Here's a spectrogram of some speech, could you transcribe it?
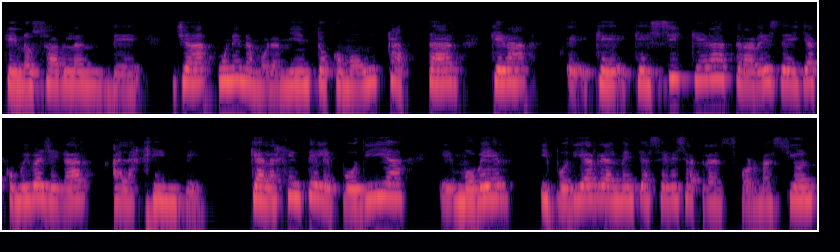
que nos hablan de ya un enamoramiento como un captar que era, eh, que, sí que era a través de ella como iba a llegar a la gente, que a la gente le podía eh, mover y podía realmente hacer esa transformación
